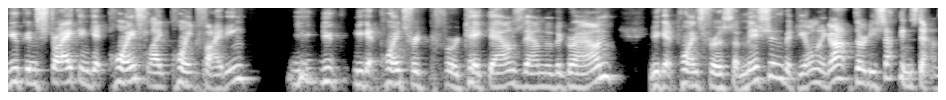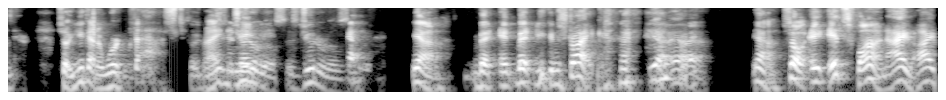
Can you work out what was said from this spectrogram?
You can strike and get points like point fighting. You, you you get points for for takedowns down to the ground you get points for a submission but you only got 30 seconds down there so you got to work fast So right It's judo rules. It's judo rules. Yeah. yeah but but you can strike Yeah, yeah, yeah. yeah so it, it's fun i i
